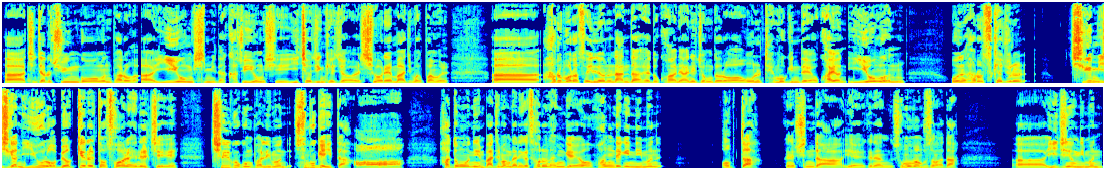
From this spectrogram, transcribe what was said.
아, 진짜로 주인공은 바로 아, 이용 씨입니다. 가수 이용 씨. 잊혀진 계절, 10월의 마지막 밤을 아, 하루 벌어서 1년을 난다 해도 과언이 아닐 정도로 오늘 대목인데요. 과연 이용은 오늘 하루 스케줄을 지금 이 시간 이후로 몇 개를 더 소화를 해낼지 7908님은 20개 있다. 아, 하동호님 마지막 단위가 31개요. 황대기님은 없다. 그냥 쉰다. 예, 그냥 소문만 무성하다. 아, 이진영님은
